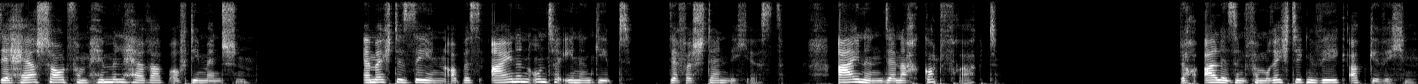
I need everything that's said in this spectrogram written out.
Der Herr schaut vom Himmel herab auf die Menschen. Er möchte sehen, ob es einen unter ihnen gibt, der verständig ist, einen, der nach Gott fragt. Doch alle sind vom richtigen Weg abgewichen.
